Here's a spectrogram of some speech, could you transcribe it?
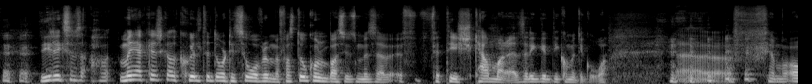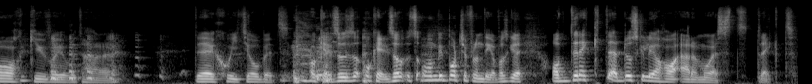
det är liksom så, ah, Men jag kanske ska ha Quilted Door till sovrummet, fast då kommer det bara se ut som en så fetischkammare, så det, det kommer inte gå. Uh, jag bara, åh gud vad jobbigt det här är. Det är skitjobbigt. Okej, så, så, okej, så, så om vi bortser från det, vad skulle jag, Av dräkter, då skulle jag ha Adam West-dräkt.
